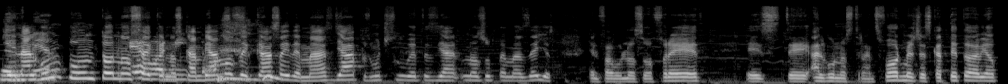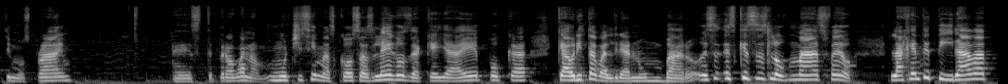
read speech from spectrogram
en algún punto, no Qué sé, que nos cambiamos de casa y demás, ya, pues muchos juguetes ya no supe más de ellos. El fabuloso Fred, este, algunos Transformers, rescaté todavía Optimus Prime. Este, pero bueno, muchísimas cosas, Legos de aquella época, que ahorita valdrían un varo. Es, es que eso es lo más feo. La gente tiraba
